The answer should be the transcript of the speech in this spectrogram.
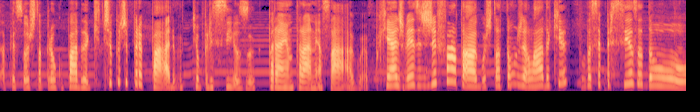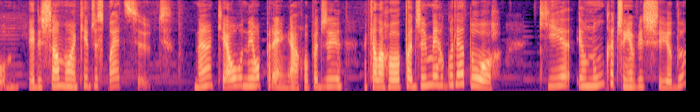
a pessoa está preocupada, que tipo de preparo que eu preciso para entrar nessa água? Porque às vezes, de fato, a água está tão gelada que você precisa do, eles chamam aqui de wetsuit, né? Que é o neoprene, a roupa de, aquela roupa de mergulhador que eu nunca tinha vestido,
